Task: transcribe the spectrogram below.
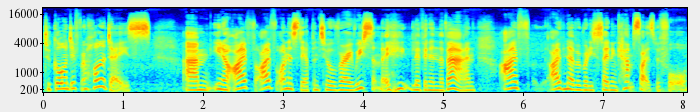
to go on different holidays. Um, you know, I've I've honestly up until very recently living in the van, I've I've never really stayed in campsites before.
